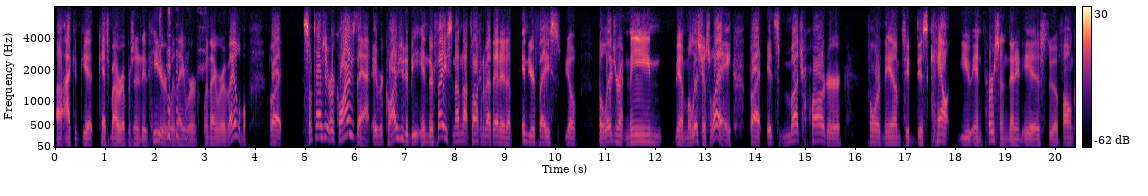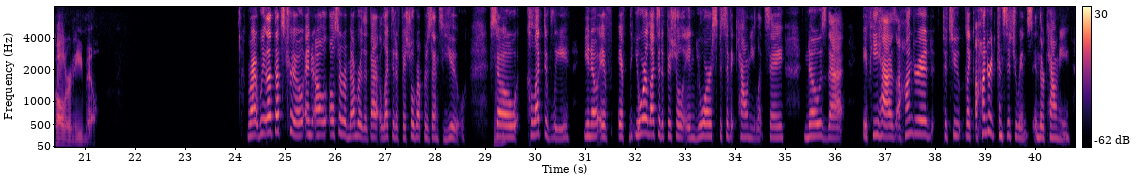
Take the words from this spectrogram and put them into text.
Uh, I could get catch my representative here when they were when they were available, but sometimes it requires that. It requires you to be in their face, and I'm not talking about that in a in your face, you know, belligerent, mean, you know, malicious way. But it's much harder for them to discount you in person than it is through a phone call or an email. Right. We, that, that's true. And I'll also remember that that elected official represents you. Mm-hmm. So collectively, you know, if if your elected official in your specific county, let's say, knows that if he has a hundred to two, like a hundred constituents in their county,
